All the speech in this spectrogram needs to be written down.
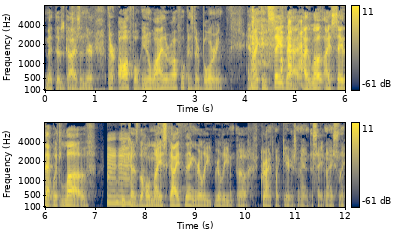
met those guys and they're they're awful. You know why they're awful? Because they're boring. And I can say that. I love I say that with love because the whole nice guy thing really, really uh, grinds my gears, man, to say it nicely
